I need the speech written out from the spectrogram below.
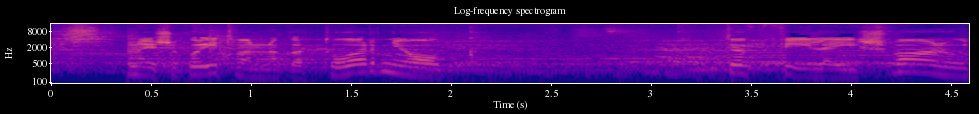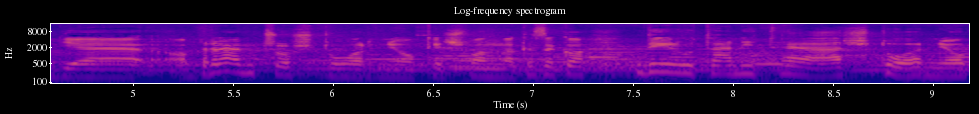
Na és akkor itt vannak a tornyok, többféle is van, ugye a bráncsos tornyok, és vannak ezek a délutáni teás tornyok.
